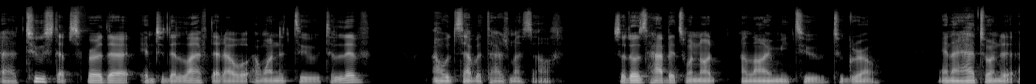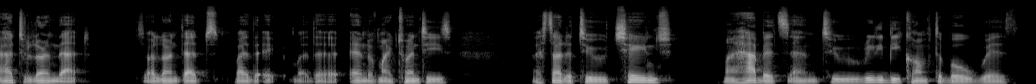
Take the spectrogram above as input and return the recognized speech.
uh, two steps further into the life that I, w- I wanted to to live, I would sabotage myself. So those habits were not allowing me to to grow, and I had to under, I had to learn that so I learned that by the by the end of my 20s, I started to change my habits and to really be comfortable with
